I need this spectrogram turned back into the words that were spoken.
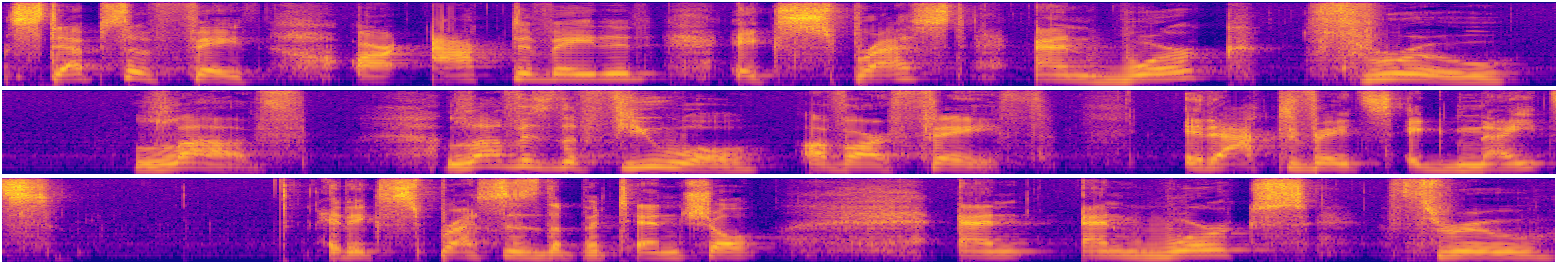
Steps of faith are activated, expressed, and work through love. Love is the fuel of our faith. It activates, ignites, it expresses the potential and, and works through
